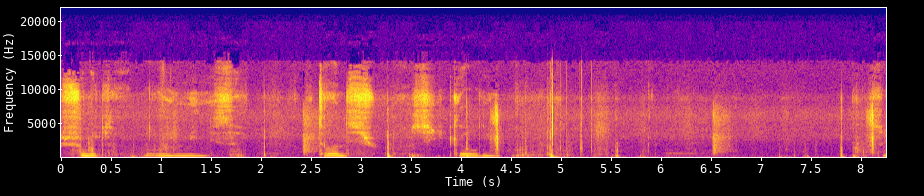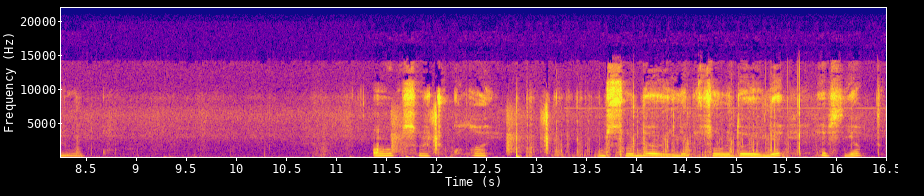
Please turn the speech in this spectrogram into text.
Şunu da alayım en iyisi. Bir tane de şuradan silgi alayım. Yok. Aa bu soru çok kolay. Bu soruda öyle, bu soruda öyle. Hepsini yaptım.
